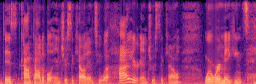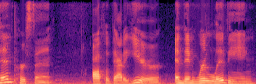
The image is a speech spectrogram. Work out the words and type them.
this compoundable interest account into a higher interest account where we're making 10% off of that a year and then we're living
